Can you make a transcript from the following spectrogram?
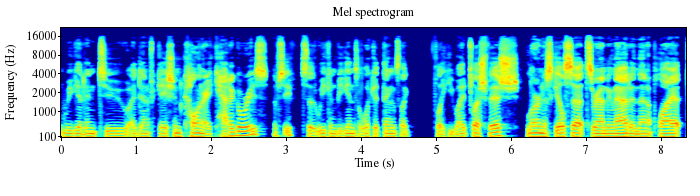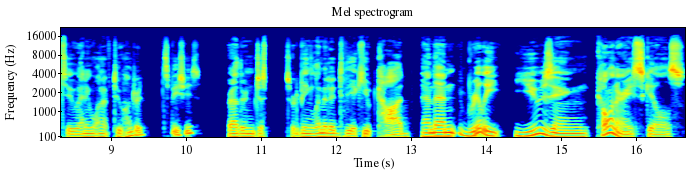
We get into identification, culinary categories of seafood, so that we can begin to look at things like flaky white flesh fish, learn a skill set surrounding that, and then apply it to any one of 200 species rather than just sort of being limited to the acute cod. And then really using culinary skills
